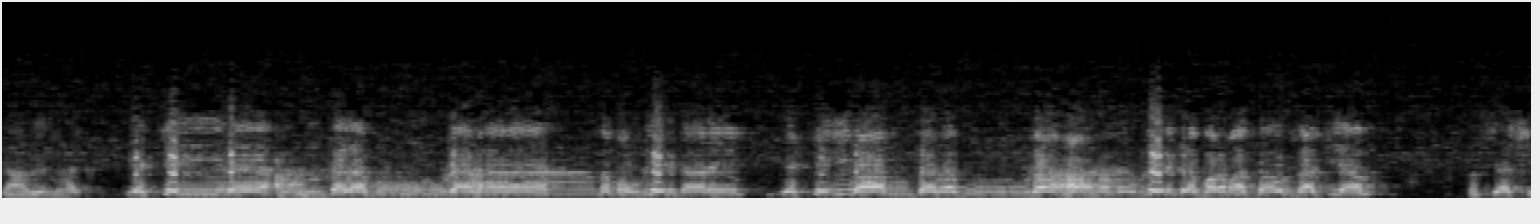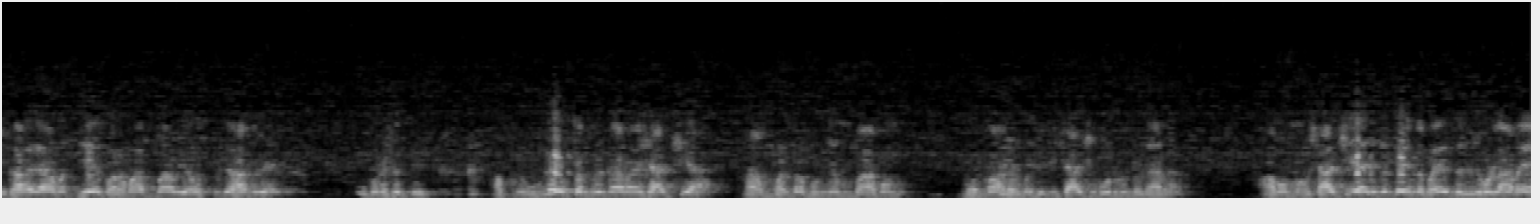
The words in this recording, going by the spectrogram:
யாரு? எச்சைவ அந்தர நம்ம உள்ள இருக்கானே. நம்ம உள்ள இருக்கிற பரமாத்மா ஒரு சாட்சியாம். சத்யா சிகாயா மத்தியே பரமாத்மா வியவஸ்திதான்னு உபனிஷத்து. அப்படி உள்ள ஒருத்தன் இருக்கானா சாட்சியா? நாம் பண்ற புண்ணியம் பாபம் தர்மா தர்மத்துக்கு சாட்சி போட்டுக்கிட்டு இருக்கானா அவன் சாட்சியா இருக்கிறதே இந்த பயம் தெரிஞ்சு கொள்ளாமே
